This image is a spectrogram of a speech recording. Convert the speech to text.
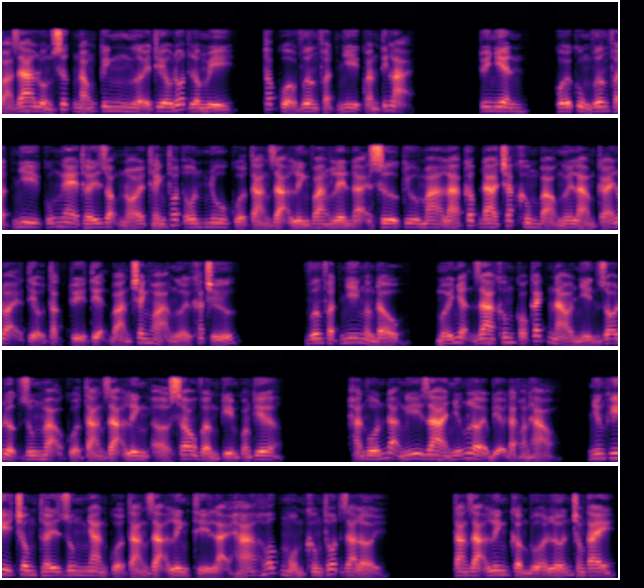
tỏa ra luồng sức nóng kinh người thiêu đốt lông mi, tóc của vương phật nhi quăn tít lại. Tuy nhiên, cuối cùng vương phật nhi cũng nghe thấy giọng nói thánh thoát ôn nhu của tàng dạ linh vang lên đại sư cưu ma la cấp đa chắc không bảo ngươi làm cái loại tiểu tặc tùy tiện bán tranh họa người khác chứ. Vương phật nhi ngầm đầu, mới nhận ra không có cách nào nhìn rõ được dung mạo của tàng dạ linh ở sau vầng kim con kia. Hắn vốn đã nghĩ ra những lời bịa đặt hoàn hảo nhưng khi trông thấy dung nhan của tàng dạ linh thì lại há hốc mồm không thốt ra lời. Tàng dạ linh cầm búa lớn trong tay,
